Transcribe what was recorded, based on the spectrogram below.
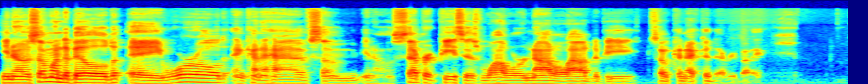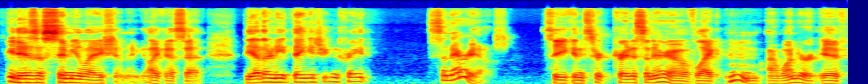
you know someone to build a world and kind of have some you know separate pieces while we're not allowed to be so connected to everybody. It is a simulation like i said. The other neat thing is you can create scenarios. So you can create a scenario of like hmm i wonder if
